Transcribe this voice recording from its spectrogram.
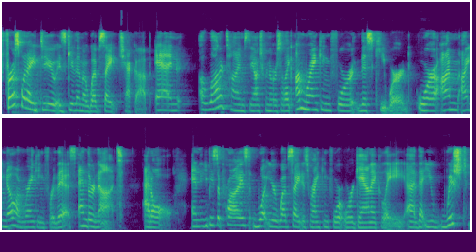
First, what I do is give them a website checkup. And a lot of times the entrepreneurs are like i'm ranking for this keyword or i'm i know i'm ranking for this and they're not at all. And you'd be surprised what your website is ranking for organically uh, that you wished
